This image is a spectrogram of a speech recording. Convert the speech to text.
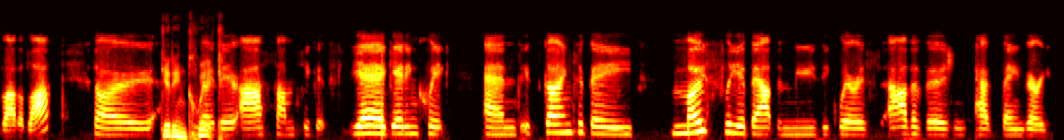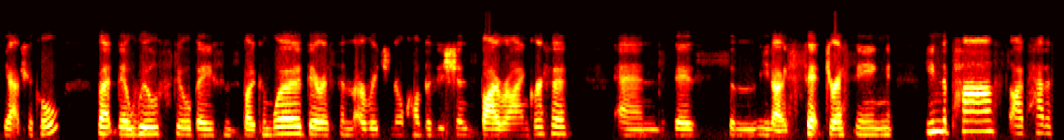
blah, blah, blah. So Get in you know, quick. there are some tickets, yeah, getting quick. And it's going to be mostly about the music, whereas other versions have been very theatrical. But there will still be some spoken word. There are some original compositions by Ryan Griffith, and there's some, you know, set dressing. In the past, I've had a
